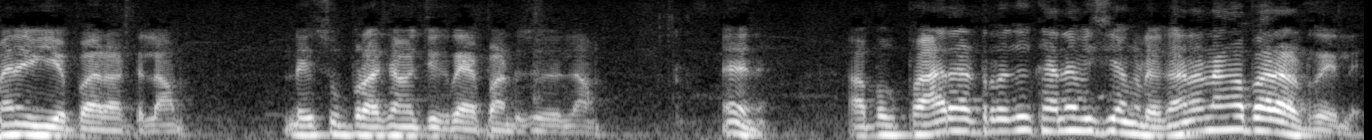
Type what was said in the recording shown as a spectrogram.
மனைவியை பாராட்டலாம் இந்த சூப்பராக சமைச்சுக்கிறாப்பான்னு சொல்லலாம். என்ன? அப்போ பாராட்டுறதுக்கு கன விஷயம் கிடையாது ஆனால் நாங்கள் பாராட்டுறே இல்லை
